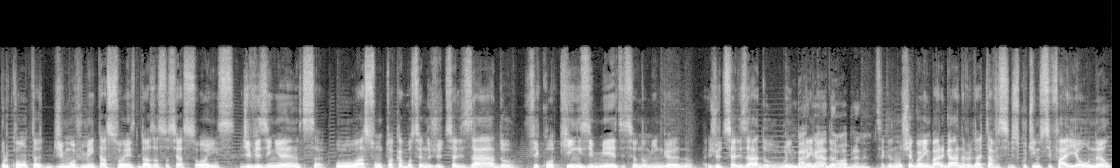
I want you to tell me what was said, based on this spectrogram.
por conta de movimentações das associações de vizinhança, o assunto acabou sendo judicializado, ficou 15 meses, se eu não me engano, judicializado. O Embargada a obra, né? Isso aqui não chegou a embargar, na verdade estava se discutindo se faria ou não,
